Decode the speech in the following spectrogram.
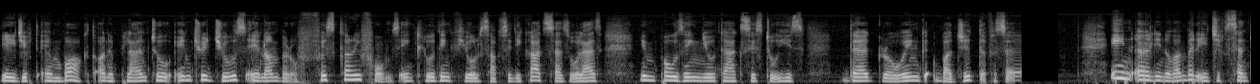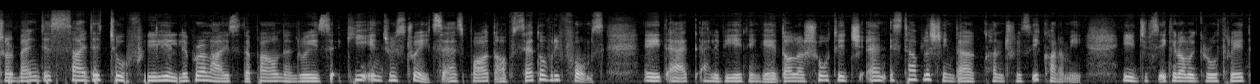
Egypt embarked on a plan to introduce a number of fiscal reforms, including fuel subsidy cuts as well as imposing new taxes to ease the growing budget deficit. In early November, Egypt's central bank decided to freely liberalize the pound and raise key interest rates as part of a set of reforms aimed at alleviating a dollar shortage and establishing the country's economy. Egypt's economic growth rate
